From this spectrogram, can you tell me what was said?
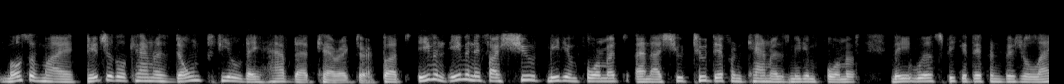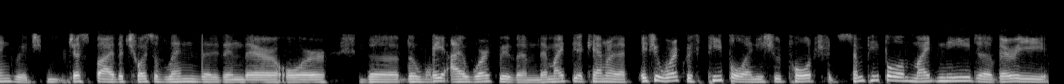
most of my digital cameras don't feel they have that character. But even even if I shoot medium format and I shoot two different cameras medium format, they will speak a different visual language just by the choice of lens that is in there or the the way I work with them. There might be a camera that if you work with people and you shoot portraits, some people might need a very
